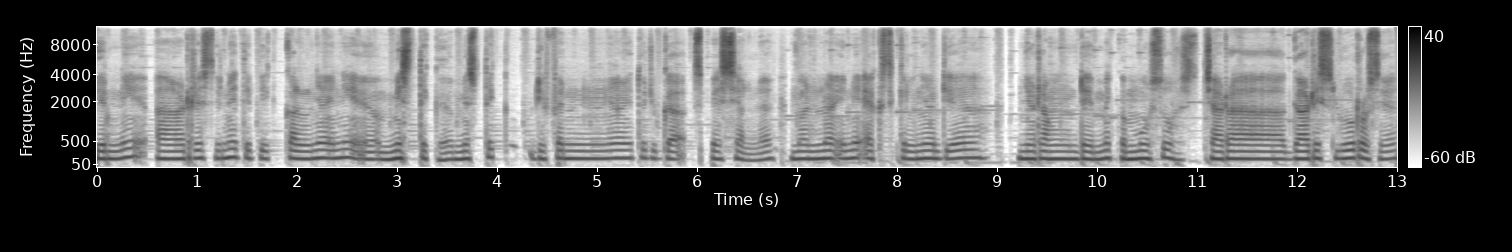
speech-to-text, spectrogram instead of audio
Ini Aris ini tipikalnya ini uh, mistik ya. Mistik defense-nya itu juga spesial ya. Mana ini X skill-nya dia nyerang damage ke musuh secara garis lurus ya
